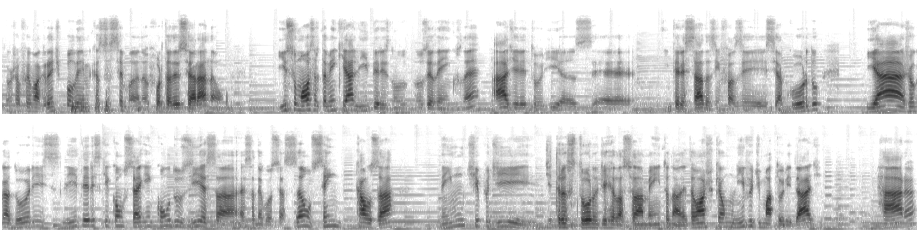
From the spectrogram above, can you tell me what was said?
Então já foi uma grande polêmica essa semana. O Fortaleza e o Ceará não. Isso mostra também que há líderes no, nos elencos, né? Há diretorias é, interessadas em fazer esse acordo e há jogadores líderes que conseguem conduzir essa, essa negociação sem causar nenhum tipo de, de transtorno de relacionamento, nada. Então acho que é um nível de maturidade rara,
